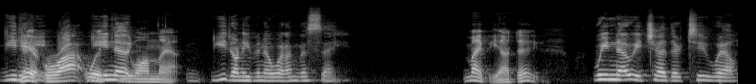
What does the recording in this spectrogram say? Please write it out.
You get you- right with you, you know- on that. You don't even know what I'm going to say. Maybe I do. We know each other too well.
